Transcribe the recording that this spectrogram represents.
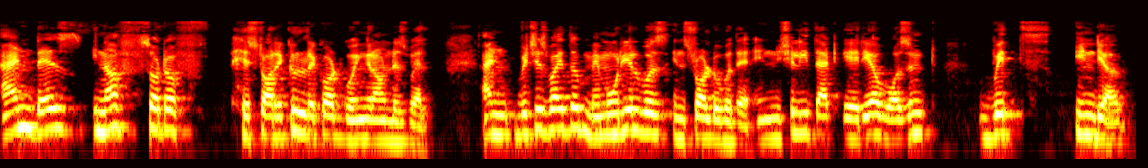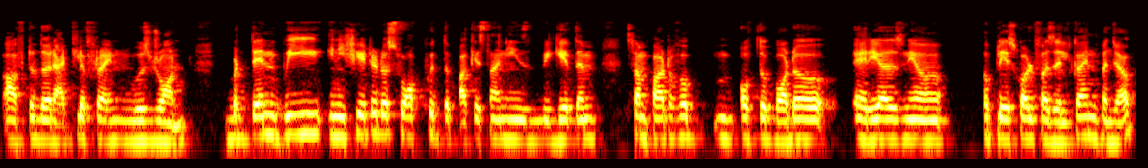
And there's enough sort of historical record going around as well. And which is why the memorial was installed over there. Initially, that area wasn't with India after the Ratcliffe line was drawn. But then we initiated a swap with the Pakistanis. We gave them some part of a of the border areas near a place called Fazilka in Punjab,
